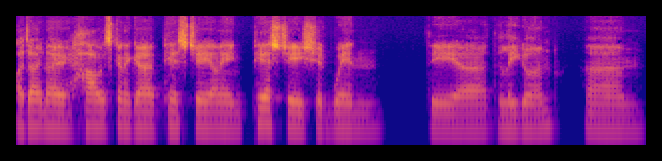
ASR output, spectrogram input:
I don't know how it's going to go at PSG. I mean, PSG should win the uh, the Ligue 1. Um,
